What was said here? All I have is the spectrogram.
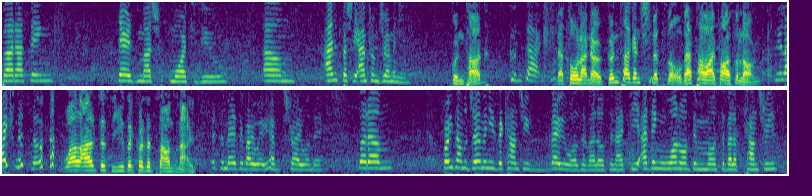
but I think there is much more to do. Um, I'm especially, I'm from Germany. Guten Tag. Guten Tag. That's all I know. Guten Tag and Schnitzel. That's how I pass along. Do you like schnitzel? well, I'll just use it because it sounds nice. it's amazing, by the way. You have to try it one day. But um, for example, Germany is a country very well developed in IT. I think one of the most developed countries.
